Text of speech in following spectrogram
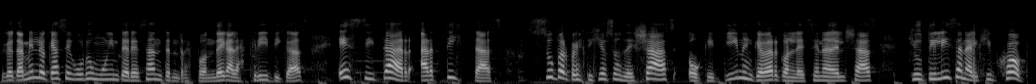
Pero también lo que hace Guru muy interesante en responder a las críticas es citar artistas súper prestigiosos de jazz o que tienen que ver con la escena del jazz que utilizan el hip hop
